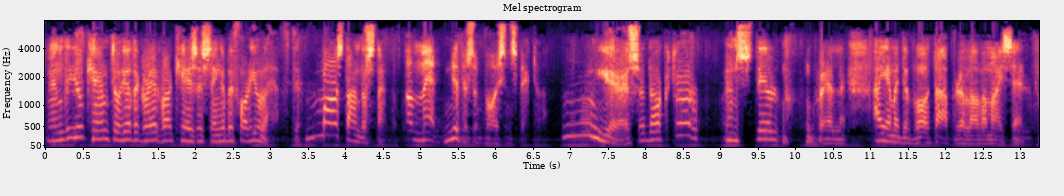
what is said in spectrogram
And you came to hear the great Valchese singer before you left. Most understandable. A magnificent voice, Inspector. Mm, Yes, uh, Doctor. And still, well, I am a devout opera lover myself.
